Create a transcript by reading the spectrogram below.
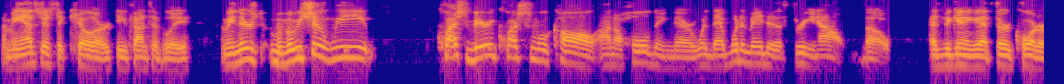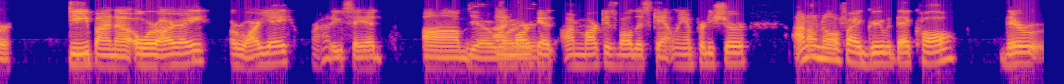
I mean, that's just a killer defensively. I mean, there's but we should we question very questionable call on a holding there. Would that would have made it a three and out though at the beginning of that third quarter, deep on uh, Orare Orare or how do you say it? Um, Yeah, on. Market on Marquez Valdes-Scantling, I'm pretty sure. I don't know if I agree with that call. There,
